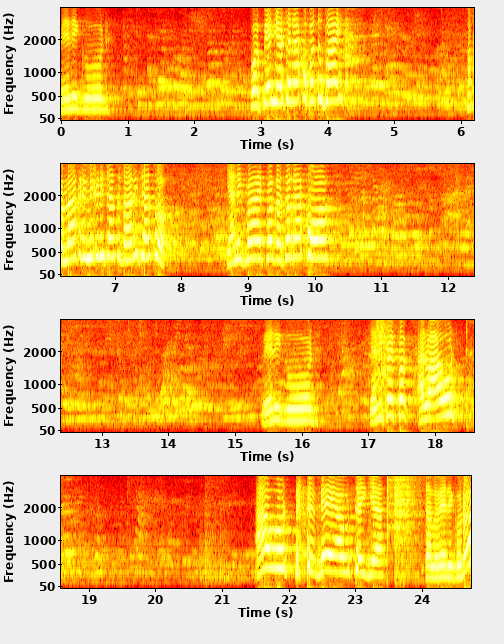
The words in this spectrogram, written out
વેરી ગુડ પેની હાથે રાખો પતુભાઈ. નકર લાકડી નીકળી જશે તારી જશો. યાનિકભાઈ, પગ અધર રાખો. વેરી ગુડ યાનિકભાઈ, પગ, હાલો આઉટ આઉટ બે આઉટ થઈ ગયા. ચાલો વેરી ગુડ હો,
